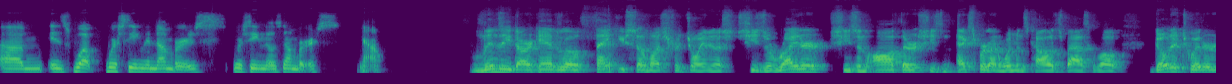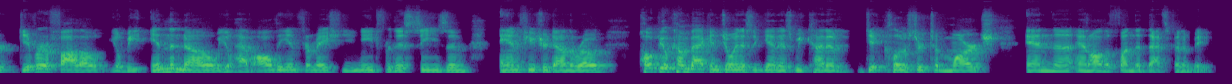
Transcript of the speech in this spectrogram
um, is what we're seeing the numbers we're seeing those numbers now Lyndsey D'Arcangelo thank you so much for joining us she's a writer she's an author she's an expert on women's college basketball go to Twitter, give her a follow. You'll be in the know. You'll have all the information you need for this season and future down the road. Hope you'll come back and join us again as we kind of get closer to March and uh, and all the fun that that's going to be.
